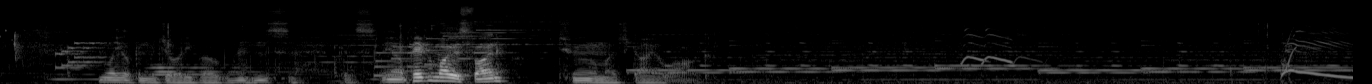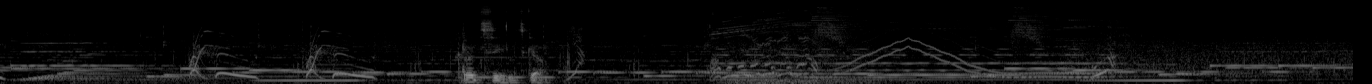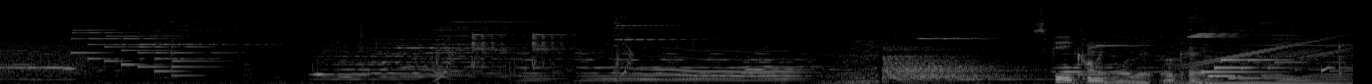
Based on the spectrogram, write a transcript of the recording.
I'm really hoping majority vote wins. Because, you know, Paper Mario is fun. Too much dialogue. Let's see, let's go.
